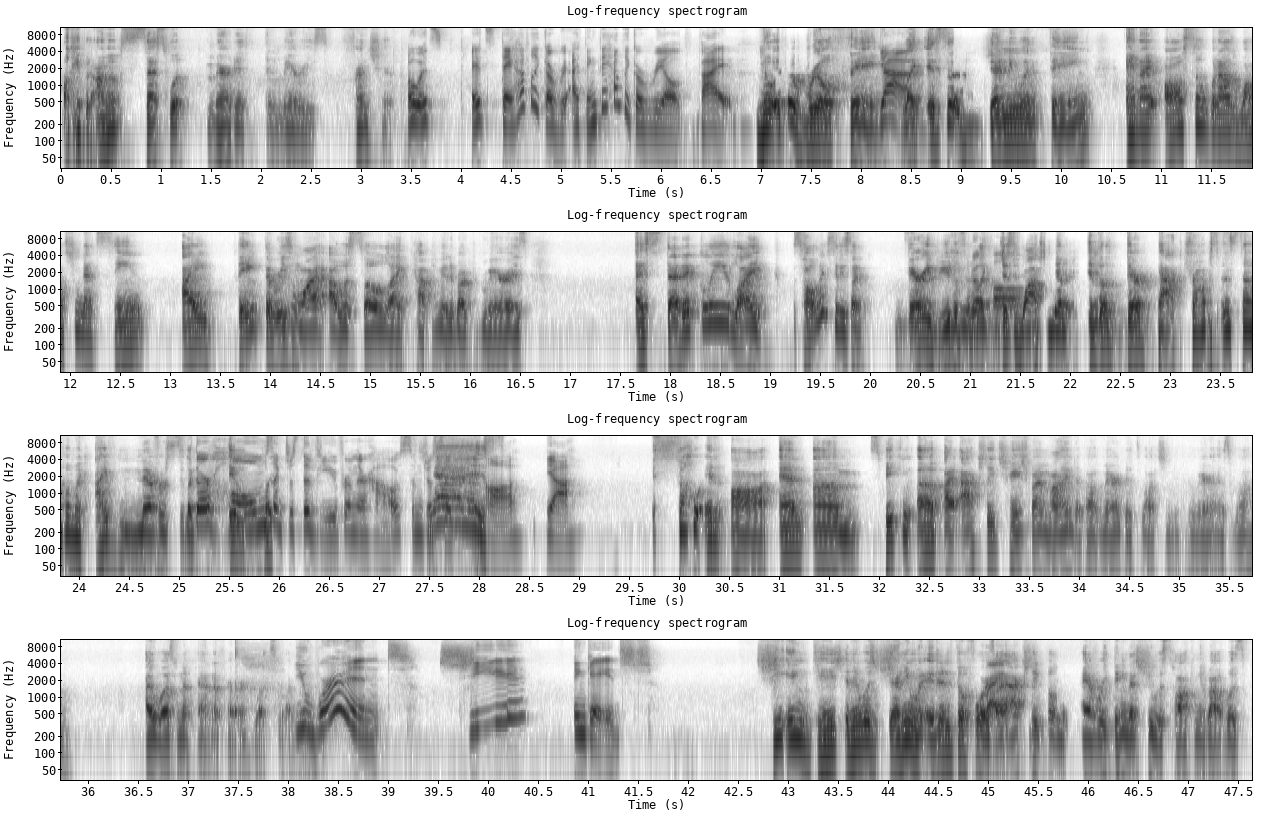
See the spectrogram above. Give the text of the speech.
Okay, but I'm obsessed with Meredith and Mary's friendship. Oh, it's it's they have like a re- I think they have like a real vibe. No, it's a real thing. Yeah. Like it's a genuine thing. And I also, when I was watching that scene, I think the reason why I was so like captivated by Premiere is aesthetically, like Salt Lake City's like very beautiful. Beautiful. Like just watching them in the, their backdrops and stuff, I'm like, I've never seen like Their homes, like, like, just the view from their house. I'm just like in awe. Yeah. so in awe. And um, speaking of, I actually changed my mind about Meredith watching the premiere as well. I wasn't a fan of her whatsoever. You weren't. She engaged. She engaged and it was genuine. It didn't feel forced. I actually felt like everything that she was talking about was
